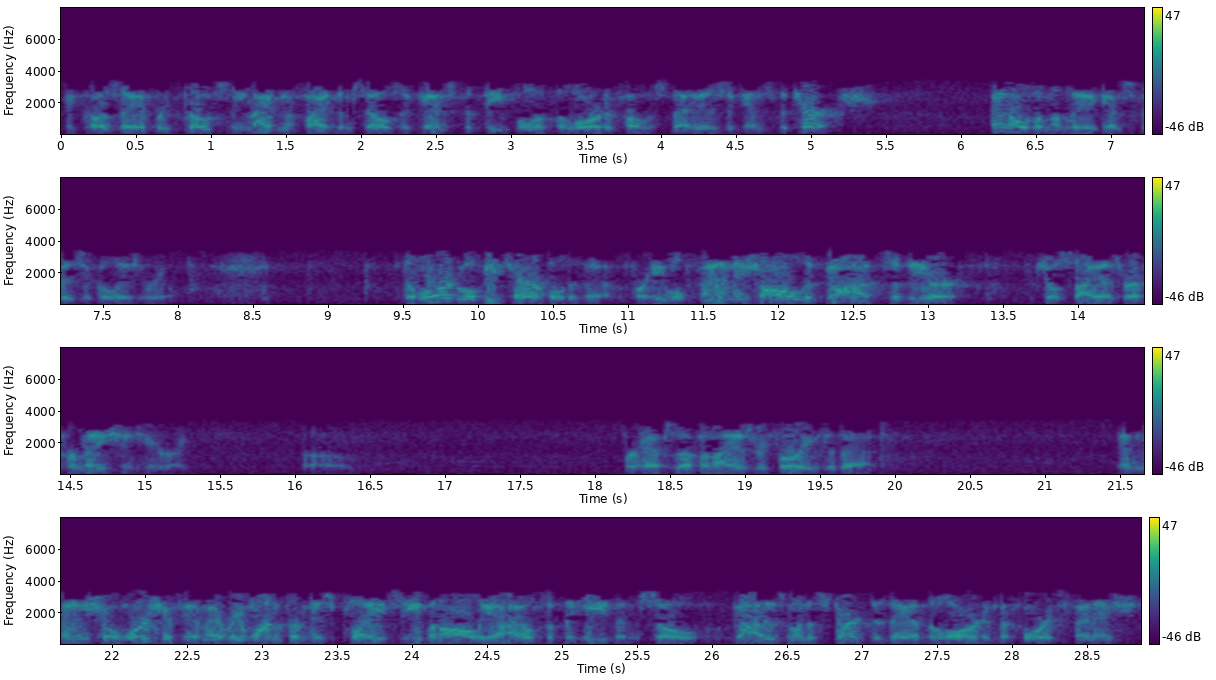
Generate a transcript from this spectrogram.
Because they have reproached and magnified themselves against the people of the Lord of hosts, that is, against the church, and ultimately against physical Israel. The Lord will be terrible to them, for he will famish all the gods of the earth. Josiah's Reformation hearing. Uh, perhaps Zephaniah is referring to that. And men shall worship him every one from his place, even all the isles of the heathen. So God is going to start the day of the Lord, and before it's finished,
